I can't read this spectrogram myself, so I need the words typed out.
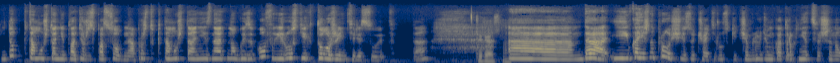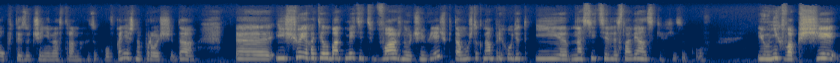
Не только потому, что они платежеспособны, а просто потому, что они знают много языков, и русский их тоже интересует. Да? Интересно. А, да, и, конечно, проще изучать русский, чем людям, у которых нет совершенно опыта изучения иностранных языков. Конечно, проще, да. Э, и еще я хотела бы отметить важную очень вещь, потому что к нам приходят и носители славянских языков и у них вообще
